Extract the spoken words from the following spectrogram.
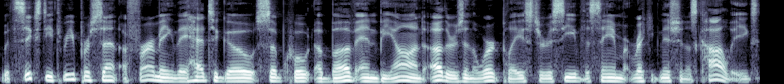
with 63% affirming they had to go, subquote, above and beyond others in the workplace to receive the same recognition as colleagues,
